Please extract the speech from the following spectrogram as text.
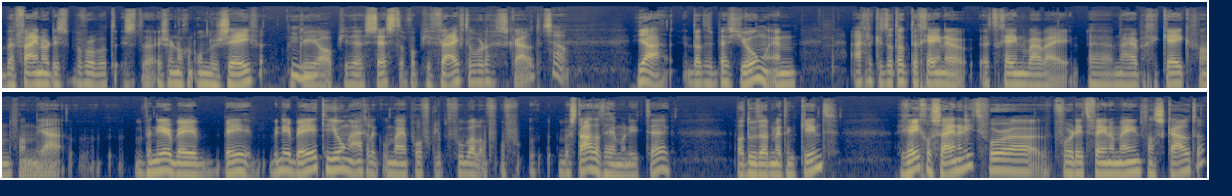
bij Feyenoord is, het bijvoorbeeld, is, het, is er nog een onder zeven. Dan kun je op je zesde of op je vijfde worden gescout. Zo. Ja, dat is best jong. En eigenlijk is dat ook degene, hetgeen waar wij naar hebben gekeken van, van ja, wanneer ben, je, wanneer ben je te jong eigenlijk om bij een profclub te voetballen? Of, of bestaat dat helemaal niet? Hè? Wat doet dat met een kind? Regels zijn er niet voor, uh, voor dit fenomeen van scouten.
